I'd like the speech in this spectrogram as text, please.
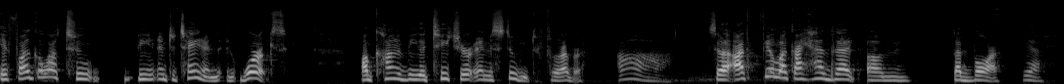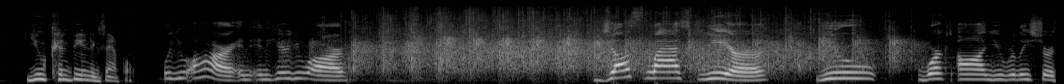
if I go out to be an entertainer and it works, I'll kind of be a teacher and a student forever. Ah. So I feel like I had that, um, that bar. Yeah. You can be an example. Well, you are, and, and here you are. Just last year, you worked on, you released your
